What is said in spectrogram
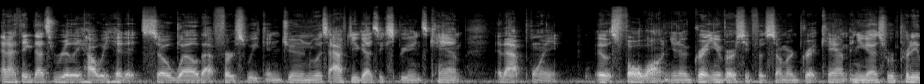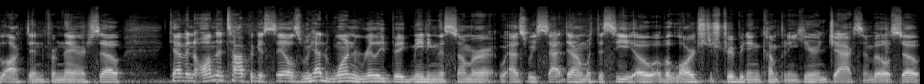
and I think that's really how we hit it so well that first week in June was after you guys experienced camp. At that point, it was full on. You know, Grit University for the summer, Grit Camp, and you guys were pretty locked in from there. So. Kevin, on the topic of sales, we had one really big meeting this summer as we sat down with the CEO of a large distributing company here in Jacksonville. So,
